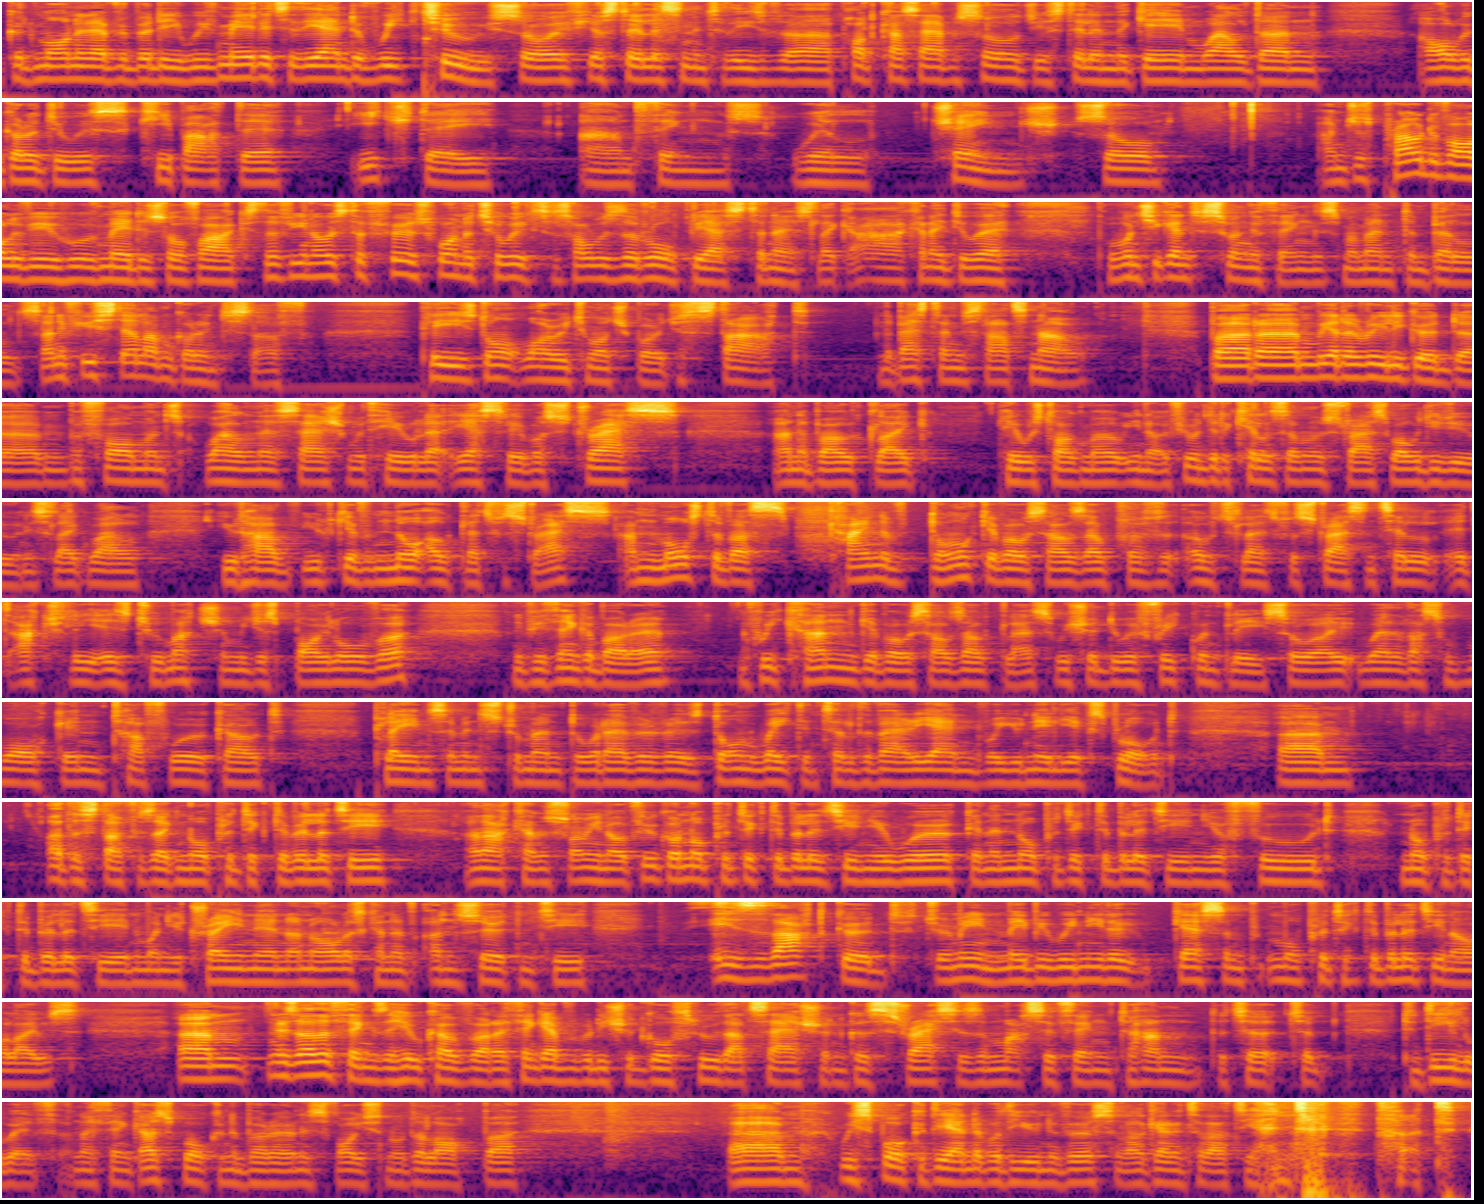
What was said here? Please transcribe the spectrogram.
Good morning, everybody. We've made it to the end of week two. So, if you're still listening to these uh, podcast episodes, you're still in the game, well done. All we got to do is keep at it each day, and things will change. So, I'm just proud of all of you who have made it so far because, you know, it's the first one or two weeks, it's always the ropiest and it's like, ah, can I do it? But once you get into swing of things, momentum builds. And if you still haven't got into stuff, please don't worry too much about it. Just start. The best time to start's now. But um, we had a really good um, performance wellness session with Hugh yesterday about stress and about like he was talking about you know if you wanted to kill someone with stress what would you do? And it's like well you'd have you'd give them no outlets for stress. And most of us kind of don't give ourselves outlets for stress until it actually is too much and we just boil over. And if you think about it if we can give ourselves outlets we should do it frequently. So whether that's a walk in tough workout playing some instrument or whatever it is don't wait until the very end where you nearly explode um, other stuff is like no predictability, and that comes from you know if you've got no predictability in your work, and then no predictability in your food, no predictability in when you're training, and all this kind of uncertainty. Is that good? Do you know I mean maybe we need to get some more predictability in our lives? Um, there's other things that he'll cover. I think everybody should go through that session because stress is a massive thing to hand to, to to deal with. And I think I've spoken about it on his voice note a lot, but um, we spoke at the end about the universe, and I'll get into that at the end. but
